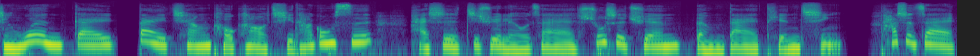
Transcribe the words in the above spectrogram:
请问该带枪投靠其他公司，还是继续留在舒适圈等待天晴？他是在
